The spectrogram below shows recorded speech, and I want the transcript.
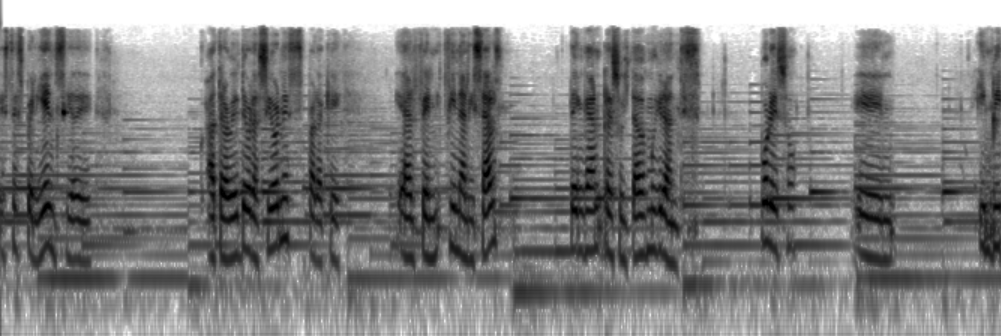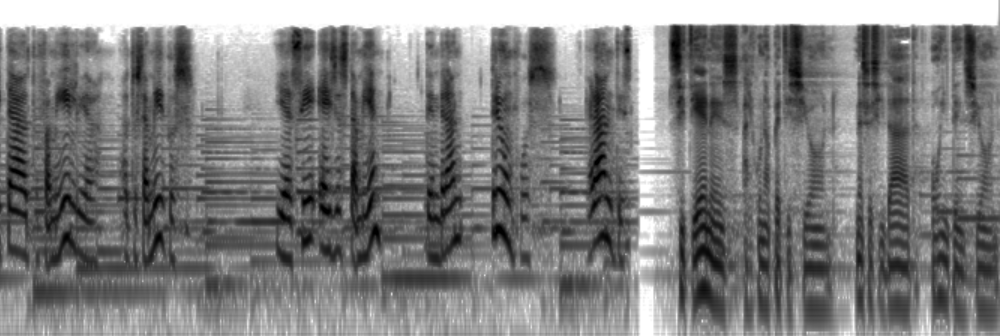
esta experiencia de, a través de oraciones para que al finalizar tengan resultados muy grandes. Por eso, invita a tu familia, a tus amigos, y así ellos también tendrán triunfos grandes. Si tienes alguna petición, necesidad o intención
